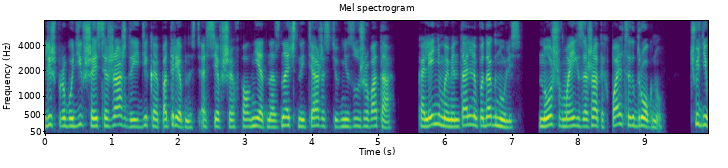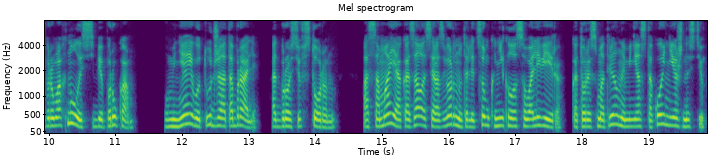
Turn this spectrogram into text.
Лишь пробудившаяся жажда и дикая потребность, осевшая вполне однозначной тяжестью внизу живота. Колени моментально подогнулись. Нож в моих зажатых пальцах дрогнул. Чуть не промахнулась себе по рукам. У меня его тут же отобрали, отбросив в сторону. А сама я оказалась развернута лицом к Николасу Оливейра, который смотрел на меня с такой нежностью,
